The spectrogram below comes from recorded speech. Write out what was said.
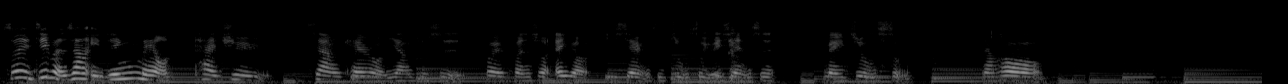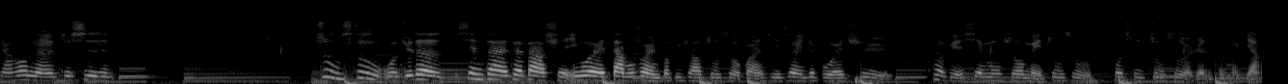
所以基本上已经没有太去像 Carol 一样，就是会分说，哎，有一些人是住宿，有一些人是没住宿，然后。然后呢，就是住宿。我觉得现在在大学，因为大部分人都必须要住宿的关系，所以你就不会去特别羡慕说没住宿或是住宿的人怎么样。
